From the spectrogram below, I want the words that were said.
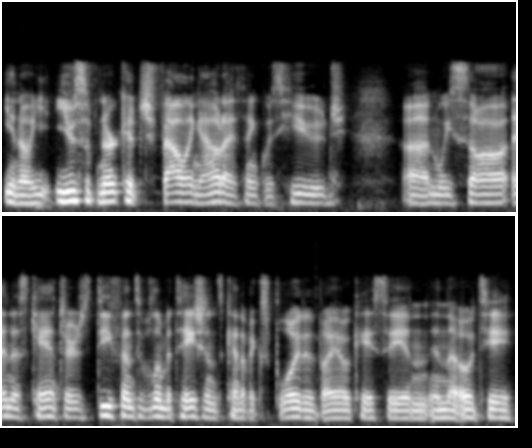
you know, Jusuf Nurkic fouling out, I think, was huge. Uh, and we saw Enes Kanter's defensive limitations kind of exploited by OKC in, in the OT.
